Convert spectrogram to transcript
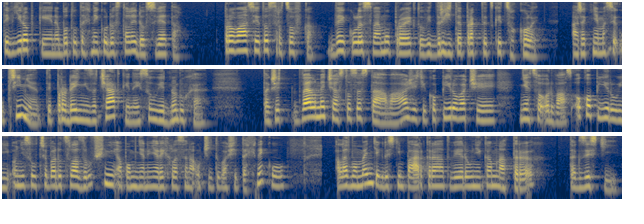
ty výrobky nebo tu techniku dostali do světa. Pro vás je to srdcovka. Vy kvůli svému projektu vydržíte prakticky cokoliv. A řekněme si upřímně, ty prodejní začátky nejsou jednoduché. Takže velmi často se stává, že ti kopírovači něco od vás okopírují, oni jsou třeba docela zruční a poměrně rychle se naučí tu vaši techniku, ale v momentě, kdy s tím párkrát vyjedou někam na trh, tak zjistí,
